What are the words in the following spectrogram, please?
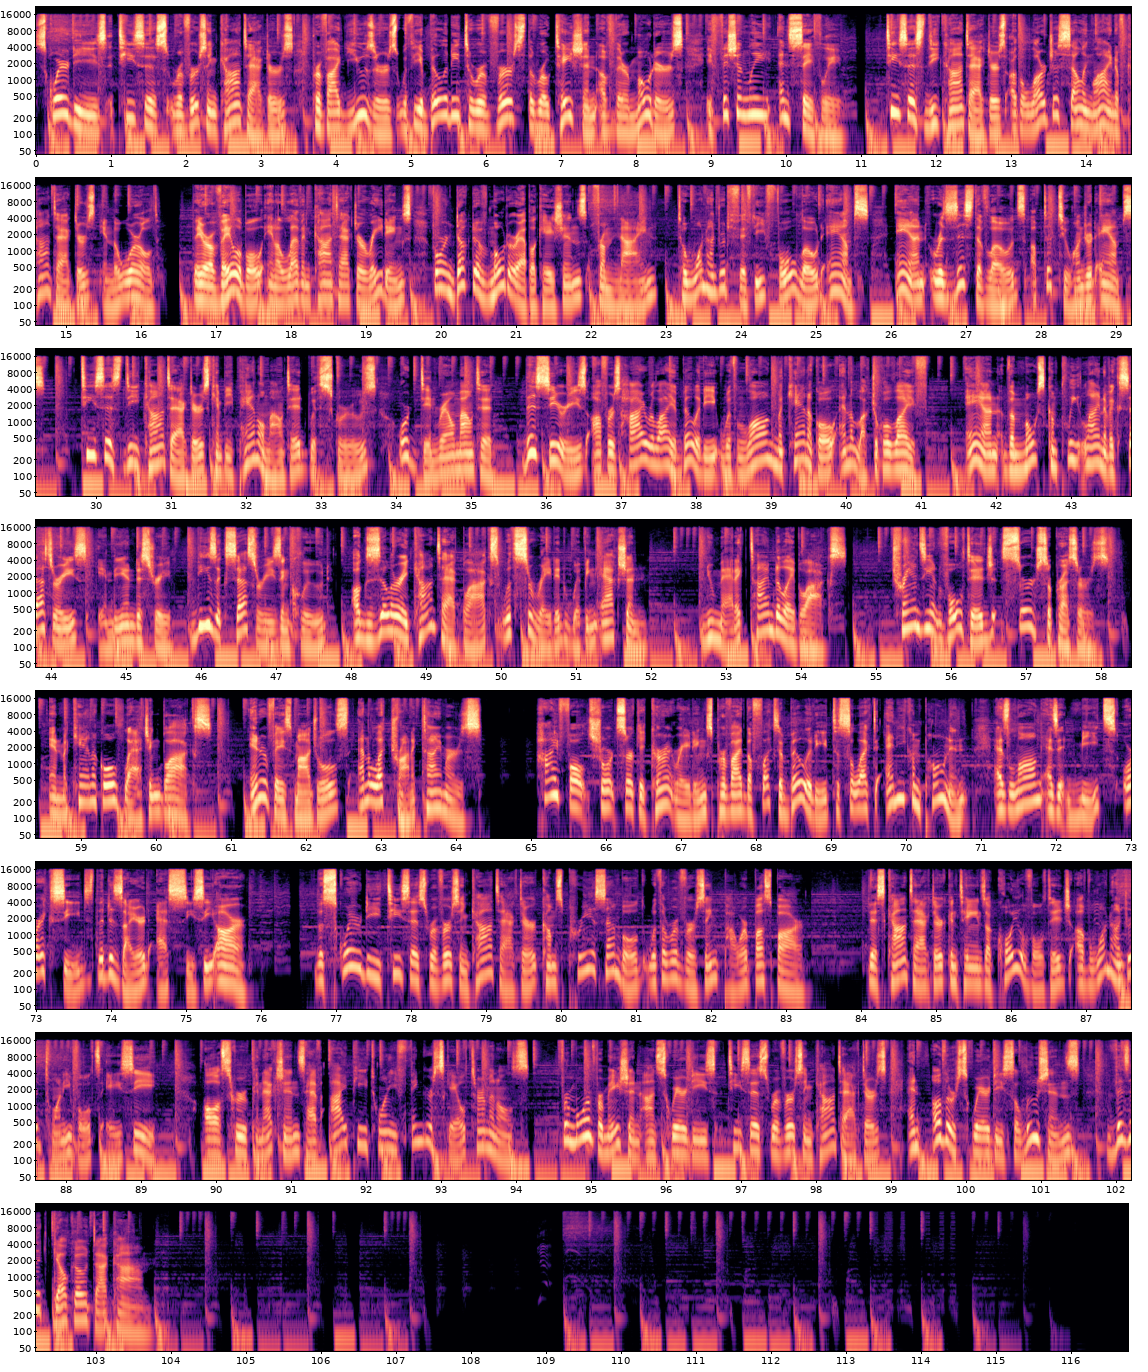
Square D's TeSys reversing contactors provide users with the ability to reverse the rotation of their motors efficiently and safely. TeSys D contactors are the largest selling line of contactors in the world. They are available in 11 contactor ratings for inductive motor applications from 9 to 150 full load amps and resistive loads up to 200 amps. TeSys D contactors can be panel mounted with screws or DIN rail mounted. This series offers high reliability with long mechanical and electrical life, and the most complete line of accessories in the industry. These accessories include auxiliary contact blocks with serrated whipping action, pneumatic time delay blocks, transient voltage surge suppressors, and mechanical latching blocks, interface modules, and electronic timers. High fault short circuit current ratings provide the flexibility to select any component as long as it meets or exceeds the desired SCCR. The Square D TeSys reversing contactor comes pre-assembled with a reversing power bus bar. This contactor contains a coil voltage of 120 volts AC. All screw connections have IP20 finger safe terminals. For more information on Square D's TeSys reversing contactors and other Square D solutions, visit Galco.com.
